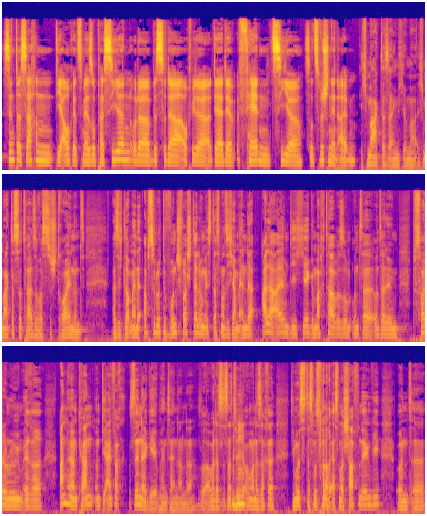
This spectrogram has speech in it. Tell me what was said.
sind das Sachen, die auch jetzt mehr so passieren oder bist du da auch wieder der, der Fädenzieher so zwischen den Alben? Ich mag das eigentlich immer. Ich mag das total, sowas zu streuen und Also ich glaube, meine absolute Wunschvorstellung ist, dass man sich am Ende alle Alben, die ich je gemacht habe, so unter, unter dem Pseudonym Irre anhören kann und die einfach Sinn ergeben hintereinander. So, aber das ist natürlich mhm. auch immer eine Sache, die muss, das muss man auch erstmal schaffen irgendwie. Und äh,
